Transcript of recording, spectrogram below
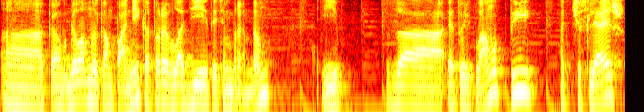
э, головной компании, которая владеет этим брендом. И за эту рекламу ты отчисляешь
